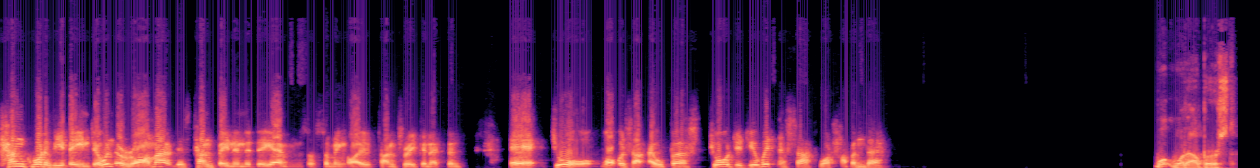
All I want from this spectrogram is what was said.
Tank, what have you been doing to Rama? Has Tank been in the DMs or something? Oh, Tank's reconnecting. Uh, Joe, what was that outburst? Joe, did you witness that? What happened there? What what outburst?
